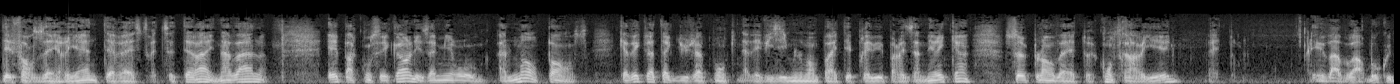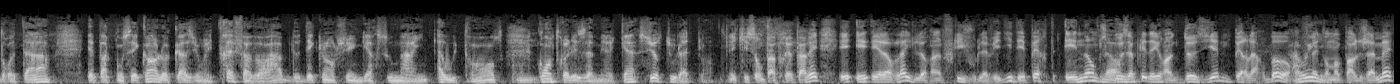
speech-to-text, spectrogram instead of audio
des forces aériennes, terrestres, etc., et navales. Et par conséquent, les amiraux allemands pensent qu'avec l'attaque du Japon, qui n'avait visiblement pas été prévue par les Américains, ce plan va être contrarié, il va avoir beaucoup de retard et par conséquent l'occasion est très favorable de déclencher une guerre sous-marine à outrance mm. contre les Américains surtout l'Atlantique. Et qui ne sont pas préparés. Et, alors là, il leur inflige, vous l'avez dit, des pertes énormes. Ce que vous appelez d'ailleurs un deuxième Pearl Harbor. Ah en fait, on n'en parle jamais,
